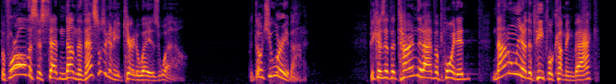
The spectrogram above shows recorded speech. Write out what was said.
Before all this is said and done, the vessels are going to get carried away as well. But don't you worry about it. Because at the time that I've appointed, not only are the people coming back,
